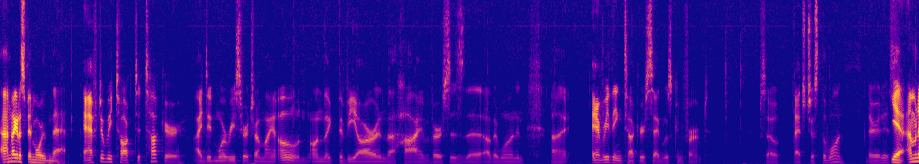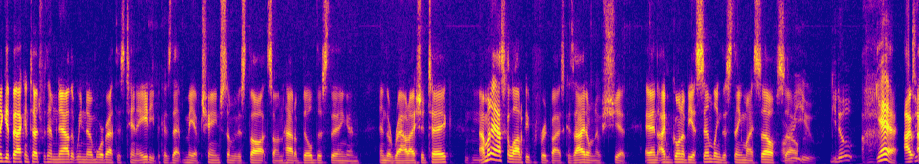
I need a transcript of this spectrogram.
I'm not gonna spend more than that. After we talked to Tucker, I did more research on my own on like the, VR and the Vive versus the other one, and uh, everything Tucker said was confirmed. So that's just the one. There it is. Yeah, I'm gonna get back in touch with him now that we know more about this 1080 because that may have changed some of his thoughts on how to build this thing and and the route I should take. Mm-hmm. I'm gonna ask a lot of people for advice because I don't know shit, and I'm gonna be assembling this thing myself. So Are you? You know, yeah, I, Dude, I,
